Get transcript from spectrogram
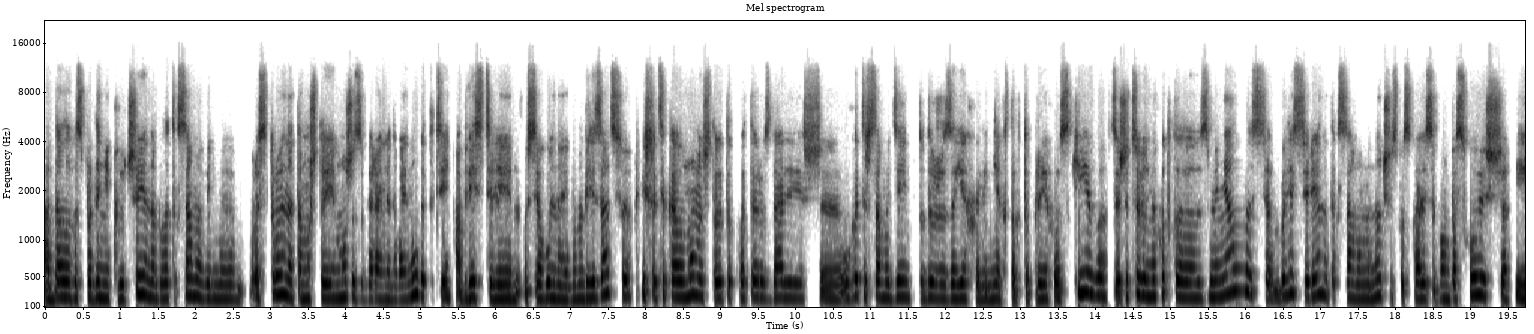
аддала гаспадыні ключы яна была таксама вельмі расстроена тому што і можа забіралі на вайну гэты дзень абвесцілі усеагульную мобілізацыю і що цікавы момант што эту кватэру здалі у гэты ж самы дзень туды ўжо заехалі нехта хто прыехаў з Киева жыццё вельмі хутка змянялася былі сирены таксама мы ноччу спускаліся бом па сховішча і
